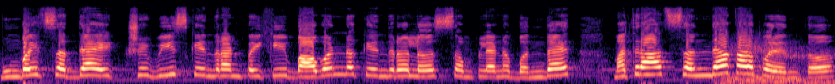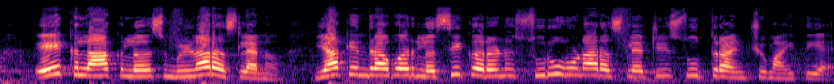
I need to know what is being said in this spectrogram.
मुंबईत सध्या एकशे वीस केंद्रांपैकी बावन्न केंद्र लस संपल्यानं बंद आहेत. मात्र आज संध्याकाळपर्यंत एक लाख लस मिळणार असल्यानं या केंद्रावर लसीकरण सुरू होणार असल्याची सूत्रांची माहिती आहे.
